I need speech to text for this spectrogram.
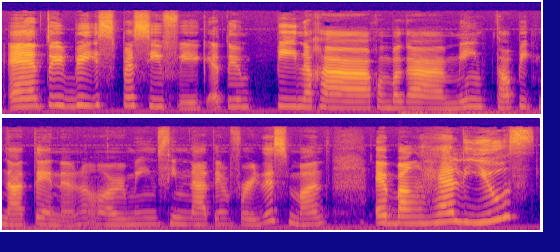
And to be specific, ito yung pinaka, kumbaga, main topic natin, ano, or main theme natin for this month, Evangel Youth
